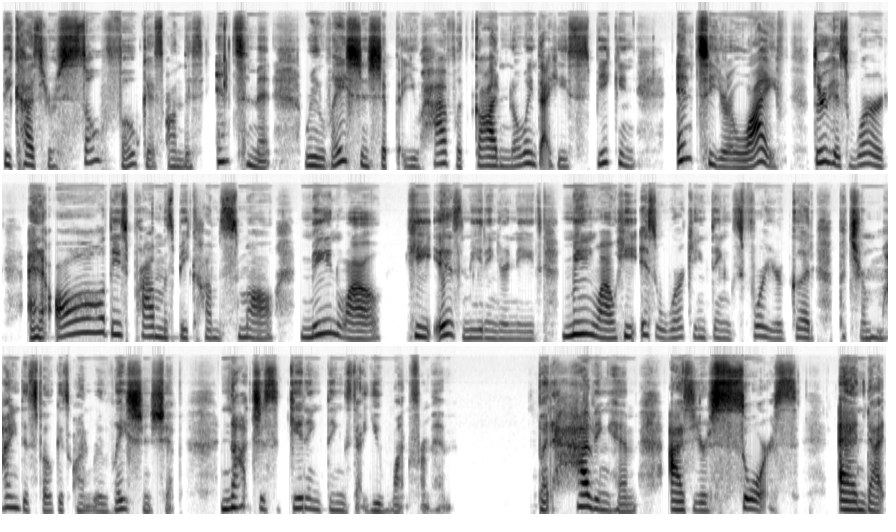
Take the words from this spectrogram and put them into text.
because you're so focused on this intimate relationship that you have with God, knowing that He's speaking into your life through His Word, and all these problems become small. Meanwhile, he is meeting your needs. Meanwhile, He is working things for your good, but your mind is focused on relationship, not just getting things that you want from Him but having Him as your source and that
